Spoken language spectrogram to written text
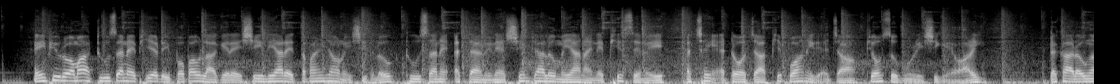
။အင်ဖြူတော်မှာထူးဆန်းတဲ့ဖြစ်ရပ်တွေပေါ်ပေါက်လာခဲ့တဲ့ရှေးလျားတဲ့တပိုင်းကြောင်းတွေရှိသလိုထူးဆန်းတဲ့အတန်တွေနဲ့ရှင်းပြလို့မရနိုင်တဲ့ဖြစ်စဉ်တွေအချိန်အတော်ကြာဖြစ်ပွားနေတဲ့အကြောင်းပြောဆိုမှုတွေရှိခဲ့ပါတယ်။ တခါတော့က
